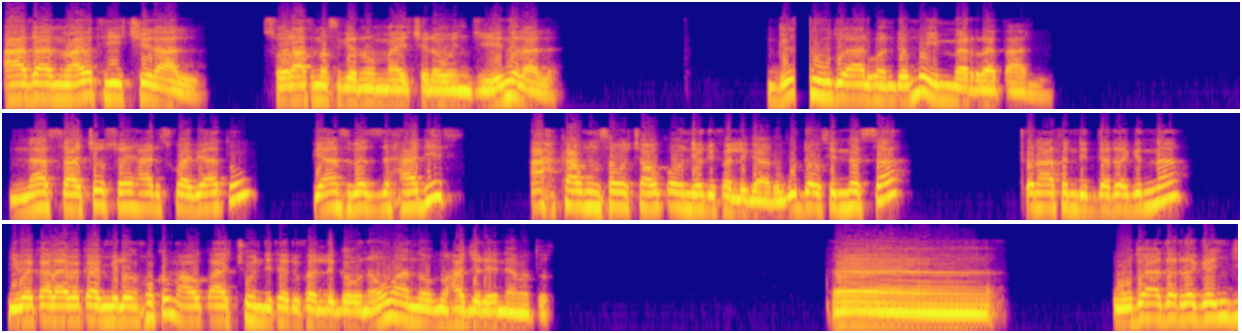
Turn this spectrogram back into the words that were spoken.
አዛን ማለት ይችላል። ሶላት መስገድ ነው የማይችለው እንጂ እንላለን። ግን ውዱ ያልሆን ደግሞ ይመረጣል። እናሳቸው ሶሂህ ሐዲስ ቢያጡ ቢያንስ በዚህ ሐዲስ አህካሙን ሰዎች አውቀው እንዲሄዱ ይፈልጋሉ። ጉዳዩ ሲነሳ ጥናት እንዲደረግና ይበቃል አይበቃ የሚለውን ሁክም አውቃችሁ እንዲተዱ ፈልገው ነው ማነው ኢብኑ ሐጀር ይሄን ያመጡት። ውዱ ያደረገ እንጂ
